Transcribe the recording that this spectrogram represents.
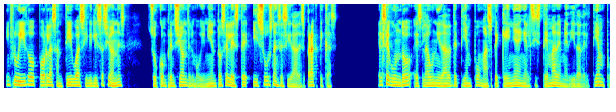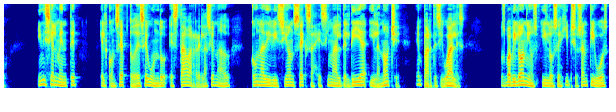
influido por las antiguas civilizaciones, su comprensión del movimiento celeste y sus necesidades prácticas. El segundo es la unidad de tiempo más pequeña en el sistema de medida del tiempo. Inicialmente, el concepto de segundo estaba relacionado con la división sexagesimal del día y la noche en partes iguales. Los babilonios y los egipcios antiguos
